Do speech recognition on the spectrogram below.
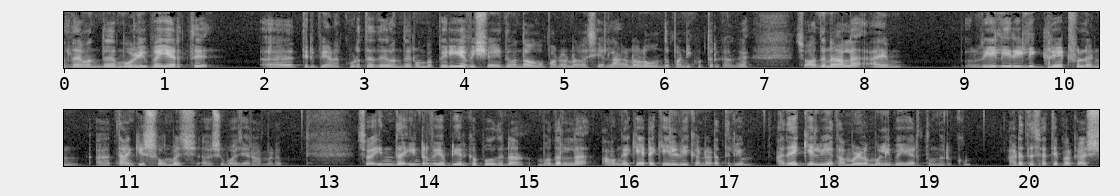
அதை வந்து மொழிபெயர்த்து திருப்பி எனக்கு கொடுத்தது வந்து ரொம்ப பெரிய விஷயம். இது வந்து அவங்க பண்ணணும்னு அவசியம் இல்லை. ஆனாலும் வந்து பண்ணி கொடுத்துருக்காங்க. ஸோ அதனால I am really really grateful and thank you so much Subhajiram madam. So இந்த இன்டர்வியூ எப்படி இருக்க போகுதுன்னா முதல்ல அவங்க கேட்ட கேள்வி கன்னடத்துலேயும் அதே கேள்வியை தமிழில் மொழிபெயர்த்தும் இருக்கும். அடுத்து சத்யபிரகாஷ்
